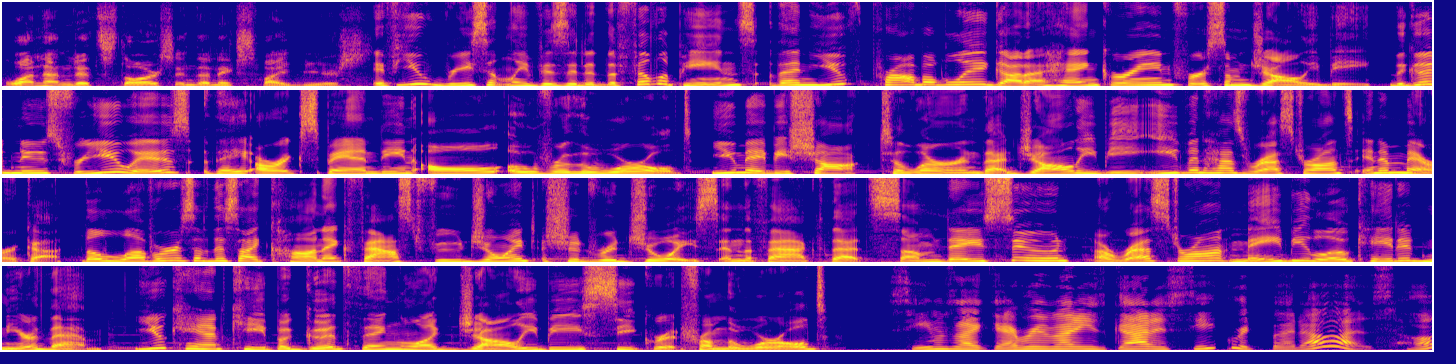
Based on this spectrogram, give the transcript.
100 stores in the next five years. If you recently visited the Philippines, then you've probably got a hankering for some Jollibee. The good news for you is they are expanding all over the world. You may be shocked to learn that Jollibee even has restaurants in America. The lovers of this iconic fast food joint should rejoice in the fact that someday soon, a restaurant may be located near them. You can't keep a good thing like Jollibee secret from the world. Seems like everybody's got a secret but us, huh,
